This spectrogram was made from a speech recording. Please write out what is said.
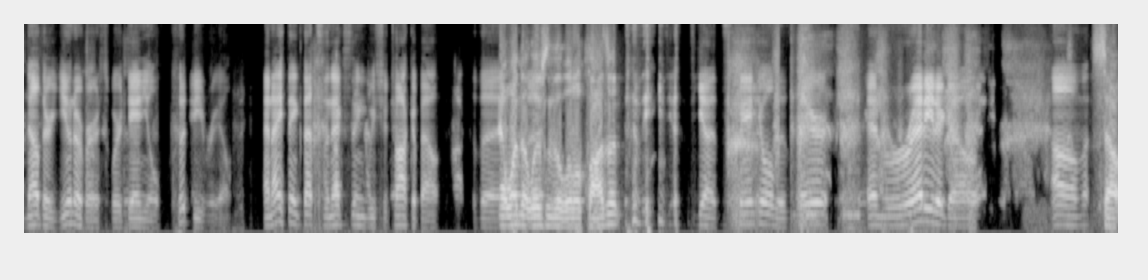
another universe where Daniel could be real, and I think that's the next thing we should talk about. The That one that the- lives in the little closet. Yeah, Daniel is there and ready to go. Um, So,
